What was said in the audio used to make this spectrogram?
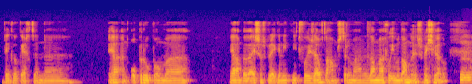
denk ik ook echt een, eh, ja, een oproep om, eh, ja, bij wijze van spreken niet, niet voor jezelf te hamsteren, maar dan maar voor iemand anders, weet je wel. Mhm.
